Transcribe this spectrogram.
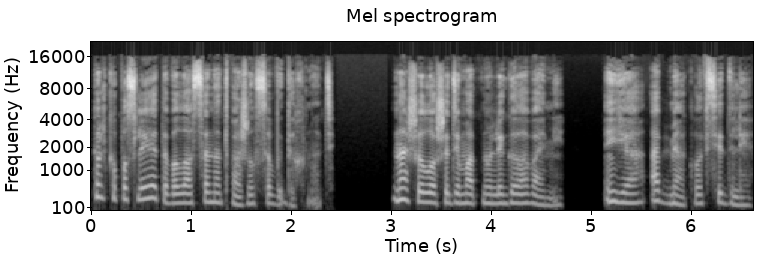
Только после этого Лассен отважился выдохнуть. Наши лошади мотнули головами. Я обмякла в седле.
